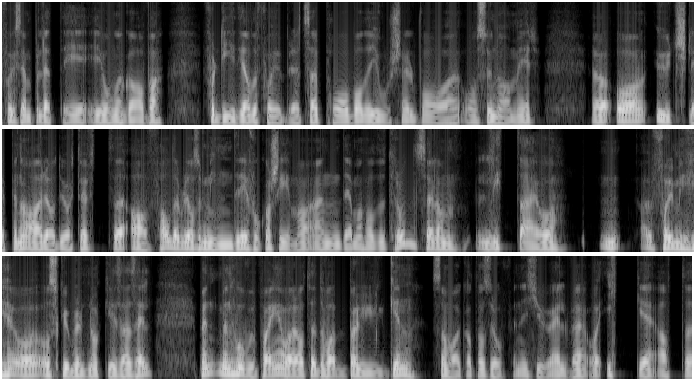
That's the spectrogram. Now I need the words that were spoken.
for eksempel dette i, i Onagawa, fordi de hadde forberedt seg på både jordskjelv og, og tsunamier. Og utslippene av radioaktivt avfall det blir også mindre i Fukushima enn det man hadde trodd, selv om litt er jo for mye og, og skummelt nok i seg selv. Men, men, hovedpoenget var at det var bølgen som var katastrofen i 2011, og ikke at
